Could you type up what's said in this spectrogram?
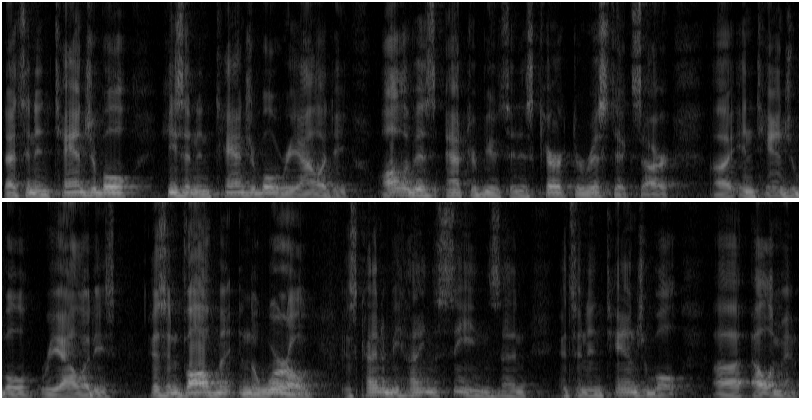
That's an intangible, he's an intangible reality. All of his attributes and his characteristics are uh, intangible realities. His involvement in the world, is kind of behind the scenes and it's an intangible uh, element.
